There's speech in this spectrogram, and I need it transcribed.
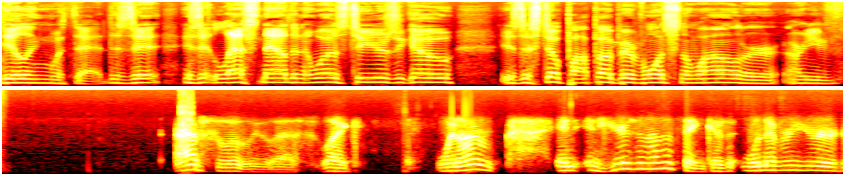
dealing with that? Does it is it less now than it was two years ago? Is it still pop up every once in a while, or are you? Absolutely less. Like when I'm, and and here's another thing because whenever you're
